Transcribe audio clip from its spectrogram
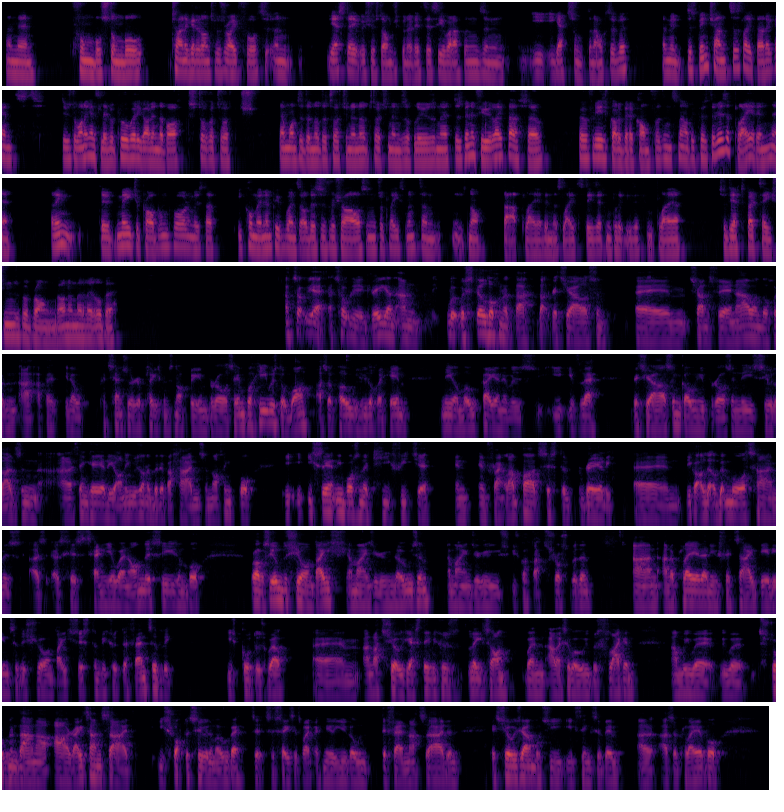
and then fumble, stumble, trying to get it onto his right foot. And yesterday it was just I'm just going to hit to see what happens, and he, he gets something out of it. I mean, there's been chances like that against. There's the one against Liverpool where he got in the box, took a touch, then wanted another touch and another touch, and ends up losing it. There's been a few like that, so hopefully he's got a bit of confidence now because there is a player in there. I think the major problem for him is that he come in and people went, "Oh, this is Richarlison's replacement," and he's not that player in the slightest. He's a completely different player. So the expectations were wrong on him a little bit. I to- yeah, I totally agree, and and we're still looking at that that Richarlison um, transfer now and looking at, at you know potential replacements not being brought in, but he was the one, I suppose. You look at him, Neil Maupay, and it was you, have let Richarlison going, he brought in these two lads, and, and I think early on he was on a bit of a hiding to nothing, but he, he certainly wasn't a key feature in, in Frank Lampard's system, really. Um, he got a little bit more time as, as as his tenure went on this season, but, but obviously under Sean Dyche, a manager who knows him, a manager who's, who's got that trust with him, and and a player then who fits ideally into the Sean Dyche system because defensively he's good as well. Um, and that shows yesterday because late on when Alex Iwobi was flagging and we were we were struggling down our, our right hand side, he swapped the two of them over to, to say to Dwight McNeil, you go and defend that side. And it shows you how much he, he thinks of him uh, as a player. But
